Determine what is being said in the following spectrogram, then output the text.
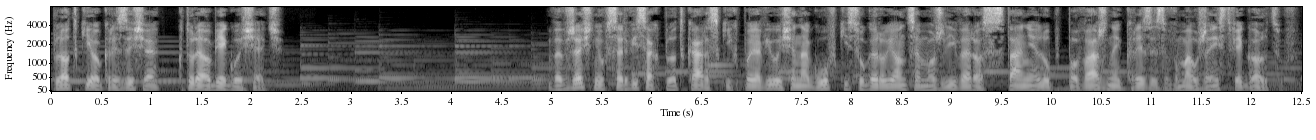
Plotki o kryzysie, które obiegły sieć. We wrześniu w serwisach plotkarskich pojawiły się nagłówki sugerujące możliwe rozstanie lub poważny kryzys w małżeństwie Golców.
